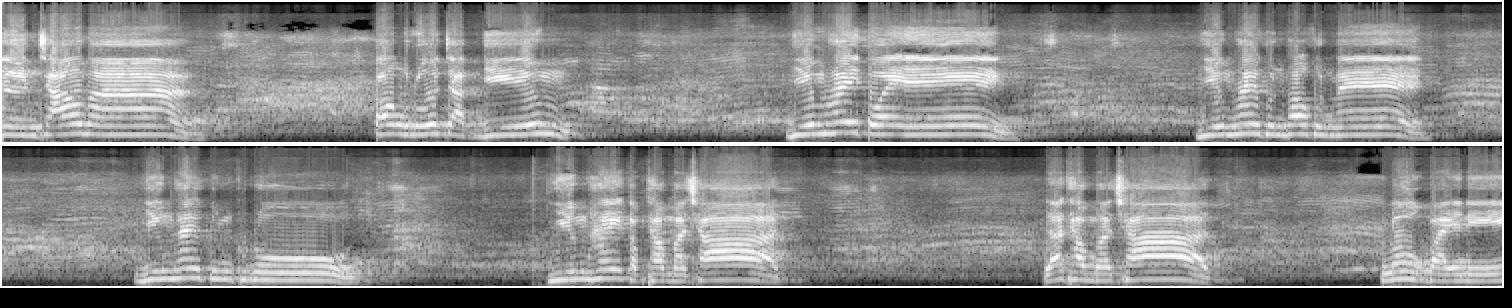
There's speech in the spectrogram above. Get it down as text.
ตื่นเช้ามา ต้องรู้จักยิ้ม ยิ้มให้ตัวเอง ยิ้มให้คุณพ่อคุณแม่ ยิ้มให้คุณครู ยิ้มให้กับธรรมชาติ และธรรมชาติ โลกใบนี้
